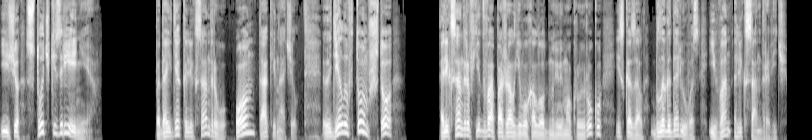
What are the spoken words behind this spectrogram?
и еще с точки зрения... Подойдя к Александрову, он так и начал. «Дело в том, что...» Александров едва пожал его холодную и мокрую руку и сказал «Благодарю вас, Иван Александрович».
